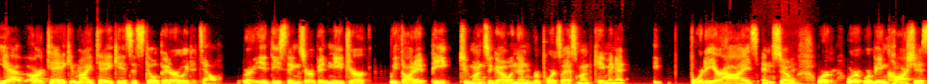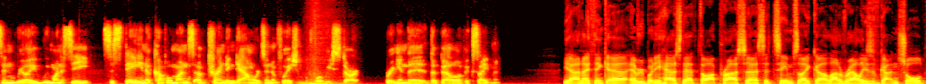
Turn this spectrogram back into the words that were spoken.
Yeah, our take and my take is it's still a bit early to tell. Right, these things are a bit knee jerk. We thought it peaked two months ago, and then reports last month came in at 40 year highs, and so right. we're we're we're being cautious, and really we want to see sustain a couple months of trending downwards in inflation before we start bringing the, the bell of excitement. Yeah, and I think uh, everybody has that thought process. It seems like a lot of rallies have gotten sold.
